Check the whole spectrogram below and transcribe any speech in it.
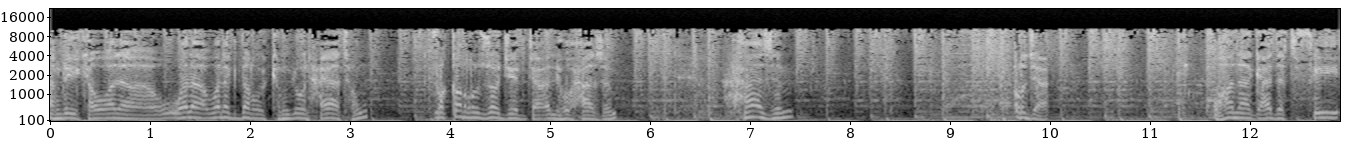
أمريكا ولا ولا ولا قدروا يكملون حياتهم. فقرر الزوج يرجع اللي هو حازم. حازم رجع. وهنا قعدت في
